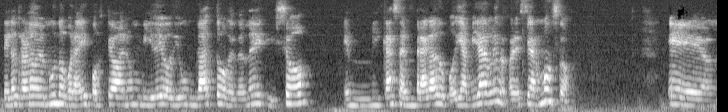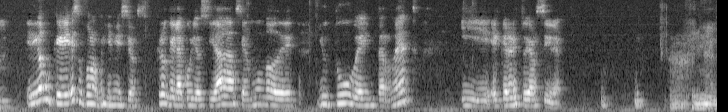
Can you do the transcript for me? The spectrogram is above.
del otro lado del mundo por ahí posteaban un video de un gato, ¿me entendés? Y yo en mi casa en Bragado podía mirarlo y me parecía hermoso. Eh, y digamos que esos fueron mis inicios. Creo que la curiosidad hacia el mundo de YouTube e Internet y el querer estudiar cine. Ah, genial.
